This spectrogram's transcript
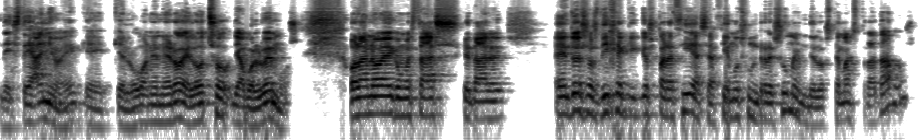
de este año, eh, que, que luego en enero, el 8, ya volvemos. Hola Noé, ¿cómo estás? ¿Qué tal? Entonces os dije que qué os parecía si hacíamos un resumen de los temas tratados.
